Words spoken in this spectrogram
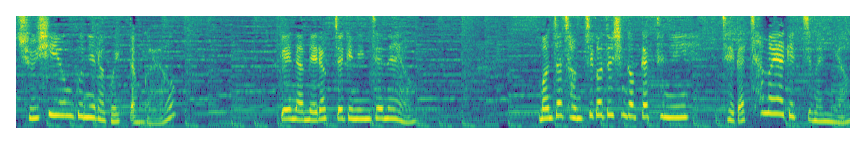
주시용 군이라고 했던가요? 꽤나 매력적인 인재네요. 먼저 점 찍어두신 것 같으니 제가 참아야겠지만요.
